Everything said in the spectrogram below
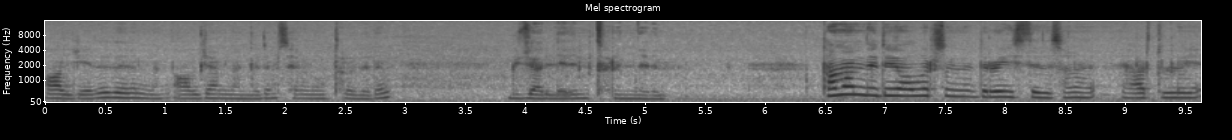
Alciye de dedim ben. Alacağım ben dedim. Senin o tırı dedim. Güzel dedim tırın dedim. Tamam dedi alırsın dedi reis dedi sana her türlü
